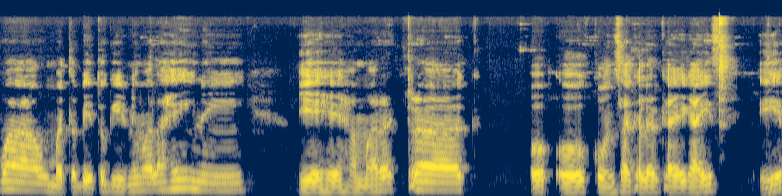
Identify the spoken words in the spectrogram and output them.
वाह मतलब ये तो गिरने वाला है ही नहीं। ये है हमारा ट्रक। ओ ओ कौन सा कलर का है गाइस ये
